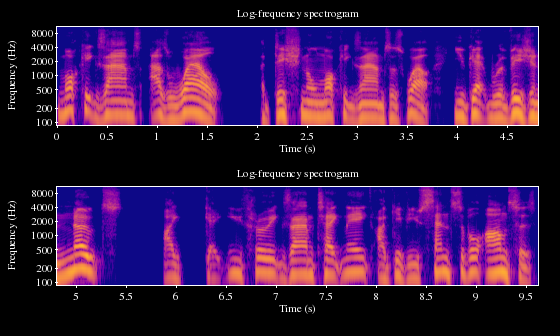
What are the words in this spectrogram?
mock exams as well, additional mock exams as well. You get revision notes. I get you through exam technique. I give you sensible answers.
